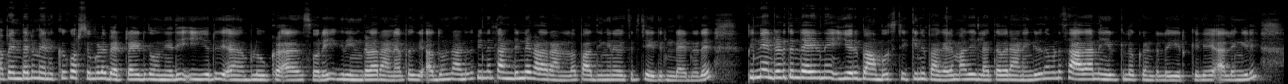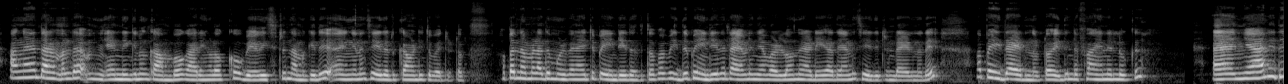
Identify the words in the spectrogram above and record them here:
അപ്പോൾ എന്തായാലും എനിക്ക് കുറച്ചും കൂടെ ബെറ്റർ ആയിട്ട് തോന്നിയത് ഈ ഒരു ബ്ലൂ സോറി ഗ്രീൻ കളറാണ് അപ്പോൾ അതുകൊണ്ടാണ് പിന്നെ തണ്ടിന്റെ കളറാണല്ലോ അപ്പോൾ അതിങ്ങനെ വെച്ചിട്ട് ചെയ്തിട്ടുണ്ടായിരുന്നത്. പിന്നെ എന്റെ അടുത്ത് ഉണ്ടായിരുന്ന ഈ ഒരു ബാമ്പൂ സ്റ്റിക്കിന് പകരം അതില്ലാത്തവരാണെങ്കിൽ നമ്മുടെ സാധാരണ ഈർക്കിലൊക്കെ ഉണ്ടല്ലോ ഈർക്കിൽ അല്ലെങ്കിൽ അങ്ങനെ നമ്മളുടെ എന്തെങ്കിലും കമ്പോ കാര്യങ്ങളൊക്കെ ഉപയോഗിച്ചിട്ട് നമുക്കിത് ഇങ്ങനെ ചെയ്തെടുക്കാൻ വേണ്ടിയിട്ട് പറ്റും കേട്ടോ. അപ്പോൾ നമ്മളത് മുഴുവനായിട്ട് പെയിന്റ് ചെയ്തെടുത്തു. അപ്പോൾ ഇത് പെയിന്റ് ചെയ്യുന്ന ടൈമിൽ ഞാൻ വെള്ളമൊന്നും ആഡ് ചെയ്യാതെയാണ് ചെയ്തിട്ടുണ്ടായിരുന്നത്. അപ്പോൾ ഇതായിരുന്നു കേട്ടോ ഇതിന്റെ ഫൈനൽ ലുക്ക് ഞാനിത്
